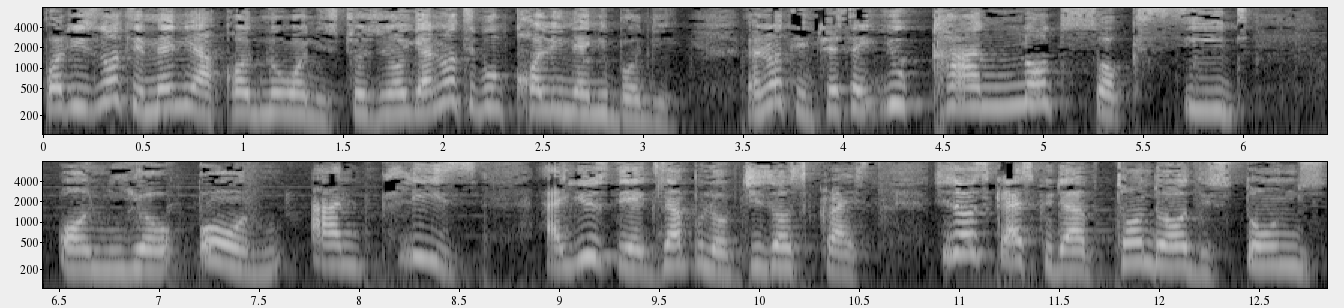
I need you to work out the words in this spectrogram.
But it's not a many are called, no one is chosen. Or you're not even calling anybody. You're not interested. You cannot succeed on your own. And please, I use the example of Jesus Christ. Jesus Christ could have turned all the stones.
